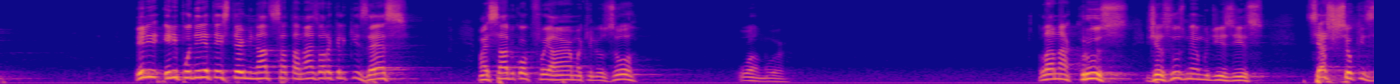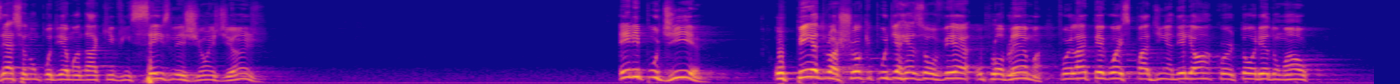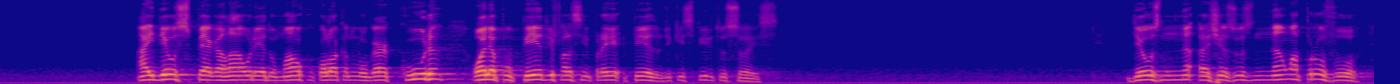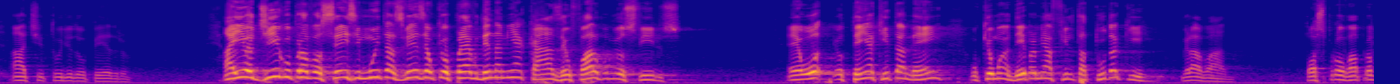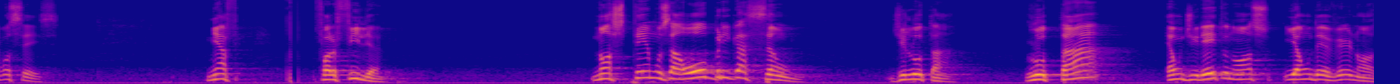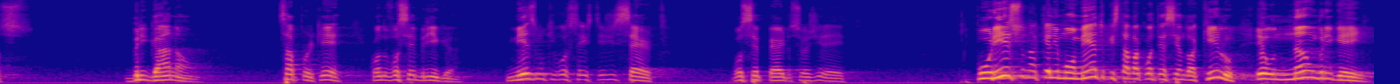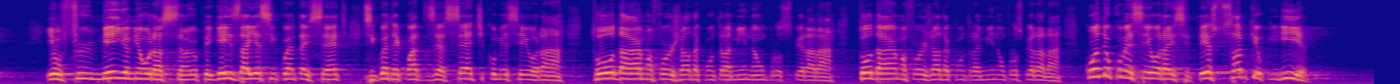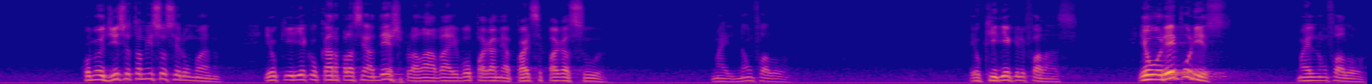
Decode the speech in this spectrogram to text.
Ele, ele poderia ter exterminado Satanás a hora que ele quisesse, mas sabe qual que foi a arma que ele usou? O amor. Lá na cruz, Jesus mesmo diz isso. Você acha que se eu quisesse eu não podia mandar aqui vir seis legiões de anjos? Ele podia. O Pedro achou que podia resolver o problema, foi lá e pegou a espadinha dele, ó, cortou a orelha do Malco. Aí Deus pega lá a orelha do Malco, coloca no lugar, cura, olha para o Pedro e fala assim Pedro, de que espírito sois? Deus, eh, Jesus não aprovou a atitude do Pedro. Aí eu digo para vocês, e muitas vezes é o que eu prego dentro da minha casa, eu falo para meus filhos. É, eu tenho aqui também o que eu mandei para minha filha, está tudo aqui gravado. Posso provar para vocês. Minha filha, nós temos a obrigação de lutar. Lutar é um direito nosso e é um dever nosso. Brigar não. Sabe por quê? Quando você briga, mesmo que você esteja certo, você perde o seu direito. Por isso, naquele momento que estava acontecendo aquilo, eu não briguei. Eu firmei a minha oração. Eu peguei Isaías 57, 54, 17 e comecei a orar. Toda arma forjada contra mim não prosperará. Toda arma forjada contra mim não prosperará. Quando eu comecei a orar esse texto, sabe o que eu queria? Como eu disse, eu também sou ser humano. Eu queria que o cara falasse assim: ah, deixa para lá, vai, eu vou pagar minha parte, você paga a sua. Mas ele não falou. Eu queria que ele falasse. Eu orei por isso, mas ele não falou.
